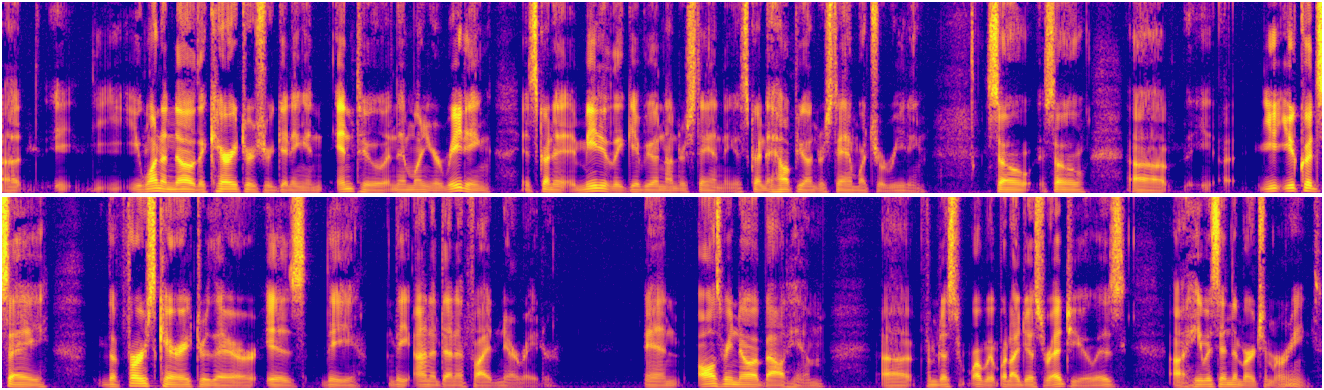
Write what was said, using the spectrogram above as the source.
uh, you want to know the characters you're getting in, into, and then when you're reading, it's going to immediately give you an understanding. It's going to help you understand what you're reading. So, so uh, you you could say the first character there is the the unidentified narrator, and all we know about him uh, from just what, what I just read to you is uh, he was in the Merchant Marines.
